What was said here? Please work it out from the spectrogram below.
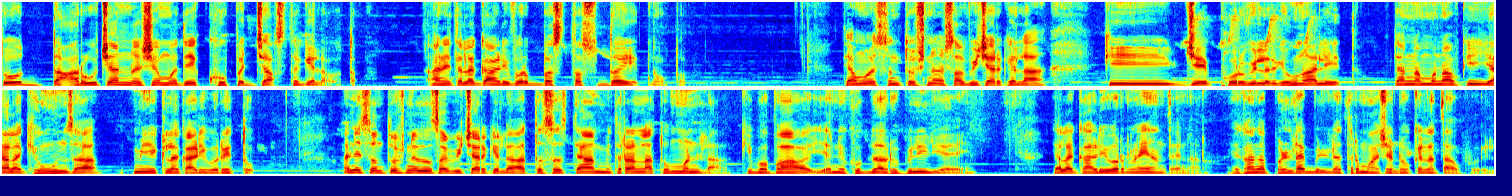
तो दारूच्या नशेमध्ये खूपच जास्त गेला होता. आणि त्याला गाडीवर बसतासुद्धा येत नव्हतं. त्यामुळे संतोषने असा विचार केला की जे फोर व्हीलर घेऊन आलेत त्यांना म्हणावं की याला घेऊन जा मी एकला गाडीवर येतो. आणि संतोषने जसा विचार केला तसंच त्या मित्रांना तो म्हणला की बाबा याने खूप दारू पिलेली आहे. याला गाडीवर नाही आणता येणार. एखादा पलटा बिलटा तर माझ्या डोक्याला ताप होईल.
